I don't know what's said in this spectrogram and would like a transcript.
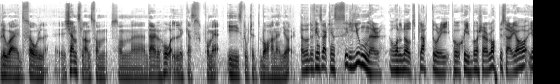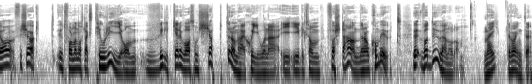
Blue-Eyed Soul-känslan som, som eh, Daryl Hall lyckas få med i stort sett vad han än gör. Alltså det finns verkligen siljoner Hall Notes-plattor på skivbörsar och loppisar. Jag, jag har försökt utforma någon slags teori om vilka det var som köpte de här skivorna i, i liksom första hand när de kom ut. Eh, Var du en av dem? Nej, det var inte.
